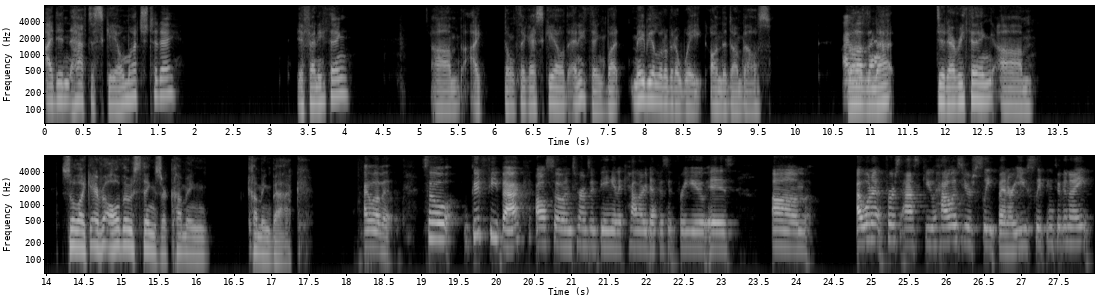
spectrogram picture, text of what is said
I didn't have to scale much today, if anything. Um, I don't think I scaled anything, but maybe a little bit of weight on the dumbbells. I other than that. that, did everything. Um, so like every all those things are coming coming back. I love it. So good feedback also in terms of being in a calorie deficit for you is um I want to first ask you how has your sleep been? Are you sleeping through the night?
